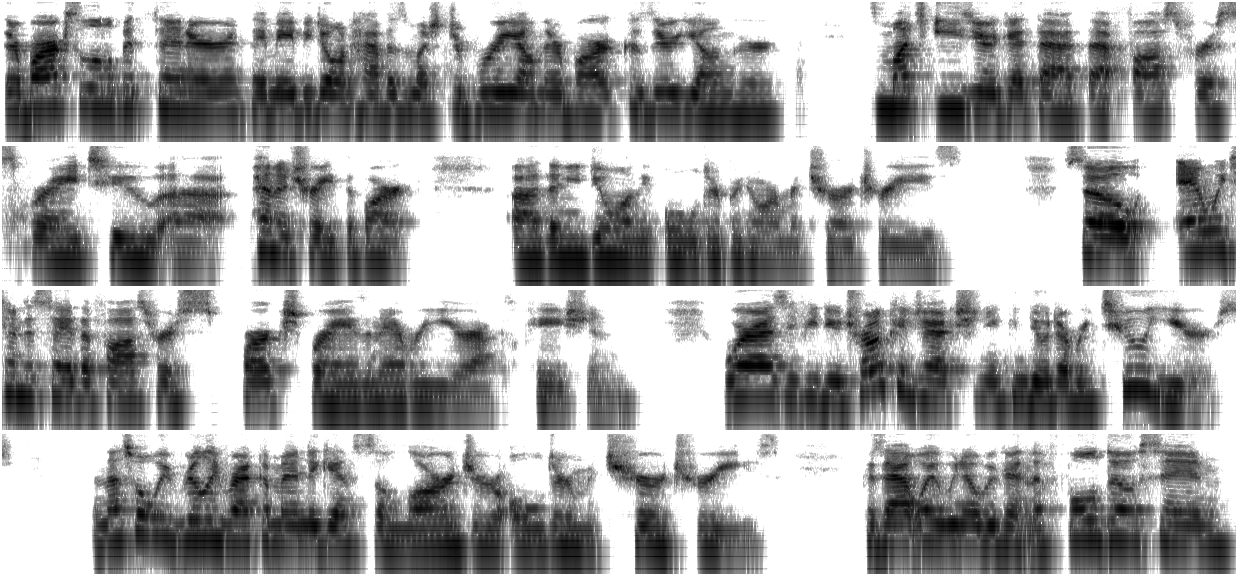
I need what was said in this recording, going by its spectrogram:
Their bark's a little bit thinner. They maybe don't have as much debris on their bark because they're younger. It's much easier to get that, that phosphorus spray to uh, penetrate the bark uh, than you do on the older, more mature trees. So, and we tend to say the phosphorus spark spray is an every year application. Whereas if you do trunk injection, you can do it every two years. And that's what we really recommend against the larger, older, mature trees. Because that way we know we're getting the full dose in,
